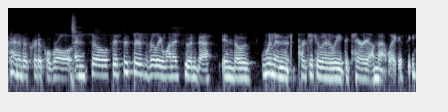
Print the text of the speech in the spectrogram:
kind of a critical role. And so the sisters really wanted to invest in those women, particularly to carry on that legacy.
